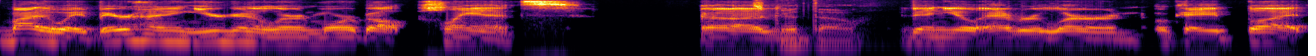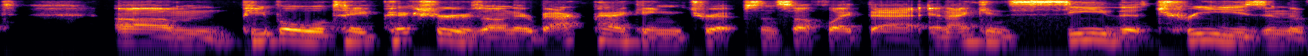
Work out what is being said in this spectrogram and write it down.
by the way, bear hunting, you're going to learn more about plants. Uh, good though. Than you'll ever learn. Okay, but um, people will take pictures on their backpacking trips and stuff like that, and I can see the trees in the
